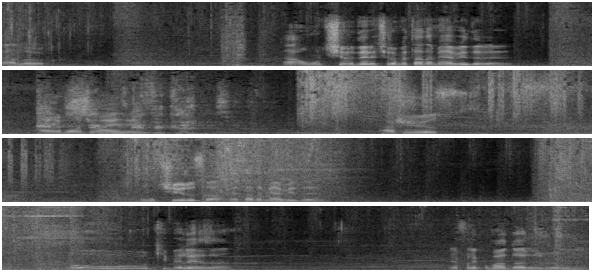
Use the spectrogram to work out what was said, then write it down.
Tá louco. Ah, um tiro dele tirou metade da minha vida, velho. Aí é bom demais, hein? Acho justo. Um tiro só, metade da minha vida. Oh, que beleza. Já falei como eu adoro esse jogo, né?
